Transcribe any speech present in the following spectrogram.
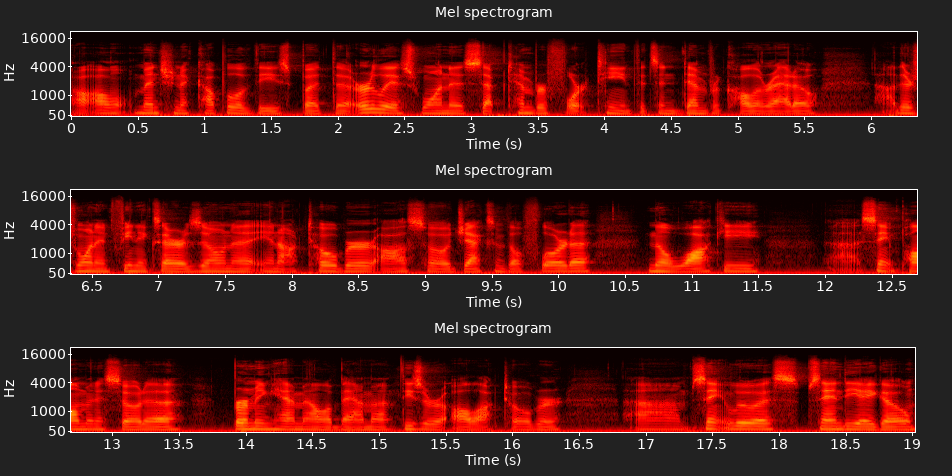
I'll mention a couple of these, but the earliest one is September 14th. It's in Denver, Colorado. Uh, there's one in Phoenix, Arizona in October, also Jacksonville, Florida, Milwaukee, uh, St. Paul, Minnesota, Birmingham, Alabama. These are all October. Um, St. Louis, San Diego,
